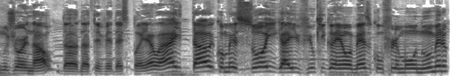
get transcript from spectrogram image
no jornal da, da TV da Espanha lá e tal, e começou, e aí viu que ganhou mesmo, confirmou o número,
